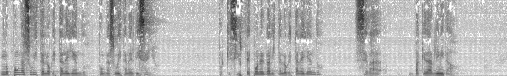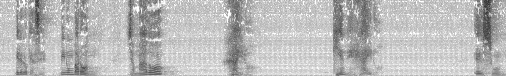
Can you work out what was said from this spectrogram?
No ponga su vista en lo que está leyendo, ponga su vista en el diseño. Porque si usted pone la vista en lo que está leyendo, se va, va a quedar limitado. Mire lo que hace. Vino un varón llamado Jairo. ¿Quién es Jairo? Es un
